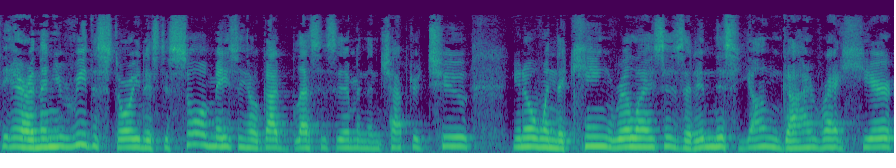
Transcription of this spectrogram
there. And then you read the story, and it's just so amazing how God blesses him. And then chapter 2, you know, when the king realizes that in this young guy right here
